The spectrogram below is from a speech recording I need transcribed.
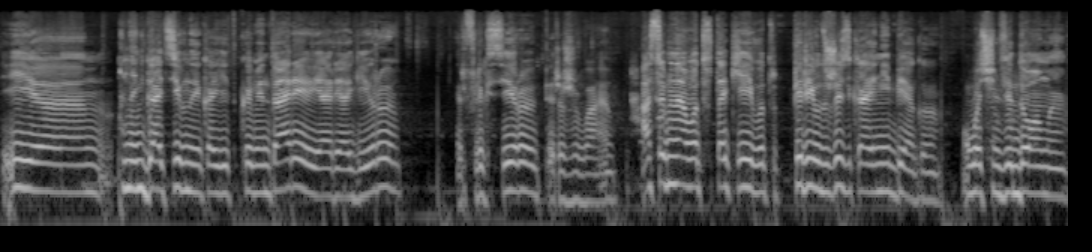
И э, на негативные какие-то комментарии я реагирую рефлексирую, переживаю. Особенно вот в такие вот периоды жизни, когда я не бегаю. Очень ведомые.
